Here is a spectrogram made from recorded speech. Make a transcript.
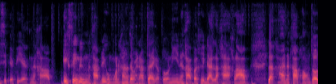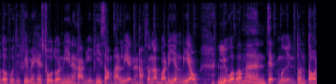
120 fps นะครับอีกสิ่งหนึ่งนะครับที่ผมค่อนข้างจะประทับใจกับตัวนี้นะครับก็คือด้านราคาครับ ราคานะครับของเจ้าตัว Fujifilm X2 ตัวนี้นะครับอยู่ที่ 2,000 เหรียญนะครับสำหรับบอดี้อย่างเดียว หรือว่าประมาณ 70,000 ต้นๆน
